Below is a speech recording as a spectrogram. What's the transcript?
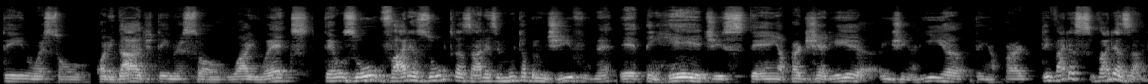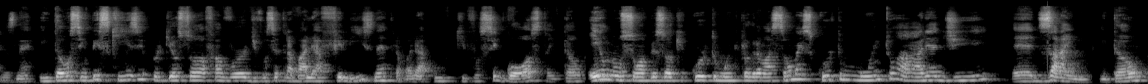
TI não é só qualidade, TI não é só UI UX, temos ou, várias outras áreas, é muito abrangivo, né? É, tem redes, tem a parte de engenharia, engenharia tem a parte, tem várias, várias áreas, né? Então, assim, pesquise, porque eu sou a favor de você trabalhar feliz, né? Trabalhar com o que você gosta. Então, eu não sou uma pessoa que curto muito programação, mas curto muito a área de é, design. Então,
